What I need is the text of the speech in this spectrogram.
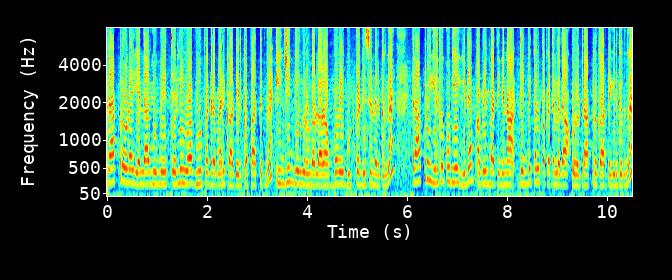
டிராக்டரோட எல்லா வியூமே தெளிவாக வியூ பண்ணுற மாதிரி காட்டியிருக்க பார்த்துக்குங்க இன்ஜின் கீர் கிரவுண்டெல்லாம் ரொம்பவே குட் கண்டிஷனில் இருக்குங்க. டிராக்டர் இருக்கக்கூடிய இடம் அப்படின்னு பார்த்தீங்கன்னா திண்டுக்கல் பக்கத்தில் தான் ஒரு டிராக்டர் கார்ட்டை இருக்குதுங்க.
